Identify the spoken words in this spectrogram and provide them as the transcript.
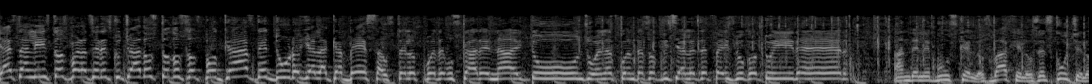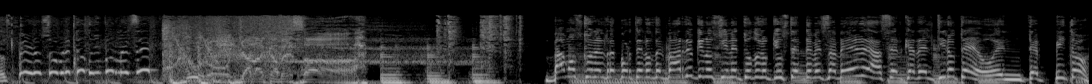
Ya están listos para ser escuchados todos los podcasts de Duro y a la cabeza. Usted los puede buscar en iTunes o en las cuentas oficiales de Facebook o Twitter. Ándele, búsquelos, bájelos, escúchelos, pero sobre todo infórmese. Duro y a la cabeza. Vamos con el reportero del barrio que nos tiene todo lo que usted debe saber acerca del tiroteo en Tepito.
